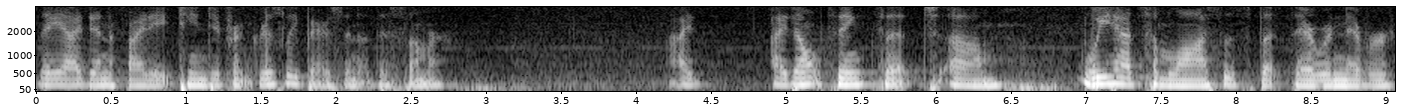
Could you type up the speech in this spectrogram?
they identified 18 different grizzly bears in it this summer. I, I don't think that, um, we had some losses, but they were never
